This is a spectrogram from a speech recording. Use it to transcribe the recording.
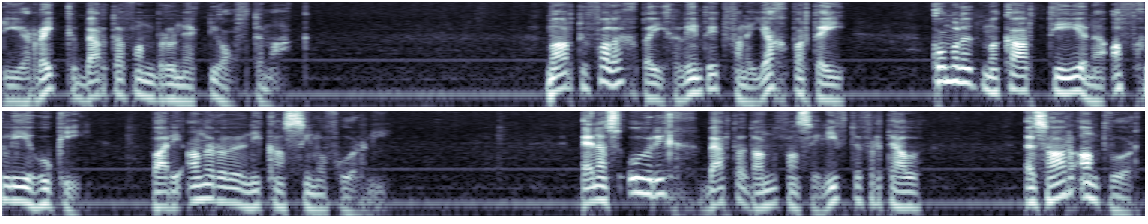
die ryk Bertha van Bruneck die hof te maak. Maar toevallig by geleentheid van 'n jagparty kom hulle mekaar te in 'n afgeleë hoekie waar die ander hulle nie kan sien of hoor nie. En as Ulrich Bertha dan van sy liefde vertel, is haar antwoord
